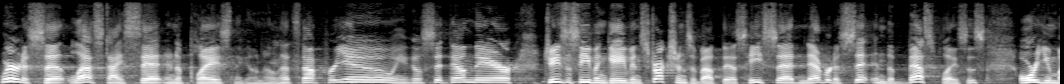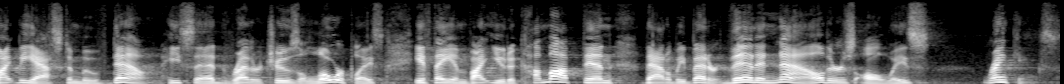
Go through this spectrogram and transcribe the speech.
where to sit, lest I sit in a place. And they go, No, that's not for you. And you go sit down there. Jesus even gave instructions about this. He said never to sit in the best places, or you might be asked to move down. He said rather choose a lower place. If they invite you to come up, then that'll be better. Then and now, there's always rankings.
